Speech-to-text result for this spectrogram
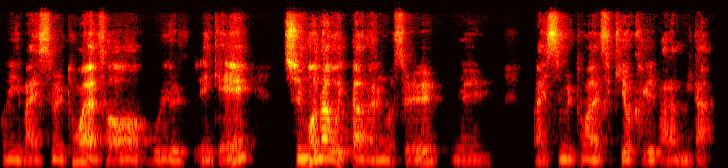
우리 말씀을 통하여서 우리에게 증언하고 있다라는 것을 오늘 말씀을 통하여서 기억하길 바랍니다.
